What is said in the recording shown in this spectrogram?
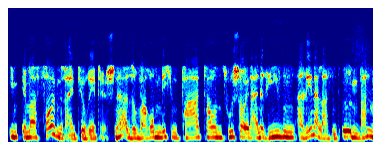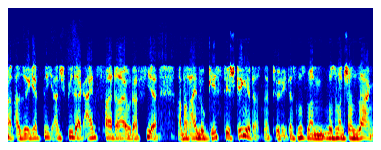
ihm immer folgen, rein theoretisch. Ne? Also warum nicht ein paar tausend Zuschauer in eine riesen Arena lassen? Irgendwann mal. Also jetzt nicht an Spieltag eins, zwei, drei oder vier. Aber rein logistisch ginge das natürlich. Das muss man, muss man schon sagen.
